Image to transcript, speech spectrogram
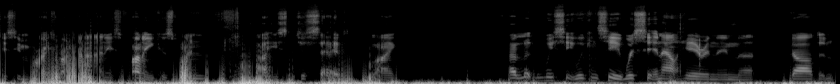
just embrace where I'm. And it's funny because when, like you just said, like, uh, look, we see, we can see it. We're sitting out here in in the garden,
